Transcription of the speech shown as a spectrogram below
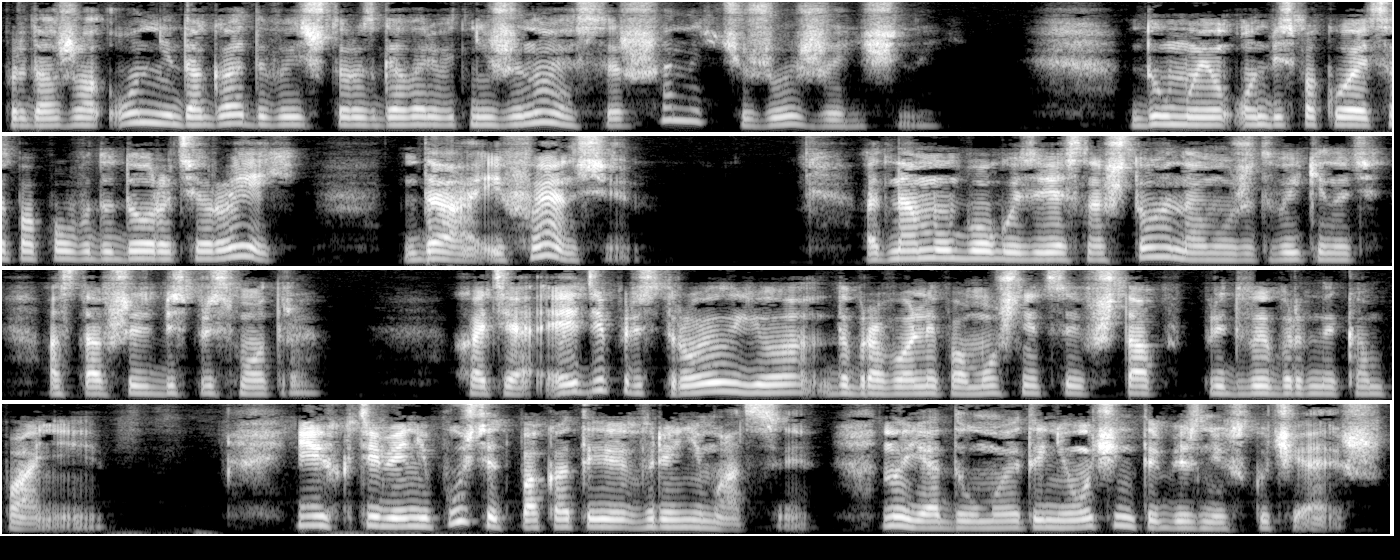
Продолжал он, не догадываясь, что разговаривать не с женой, а совершенно чужой женщиной. Думаю, он беспокоится по поводу Дороти Рэй. Да, и Фэнси. Одному Богу известно, что она может выкинуть, оставшись без присмотра хотя Эдди пристроил ее добровольной помощницей в штаб предвыборной кампании. Их к тебе не пустят, пока ты в реанимации, но я думаю, ты не очень-то без них скучаешь.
